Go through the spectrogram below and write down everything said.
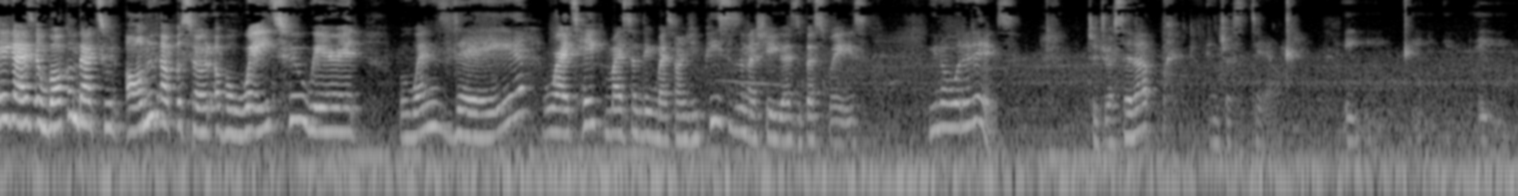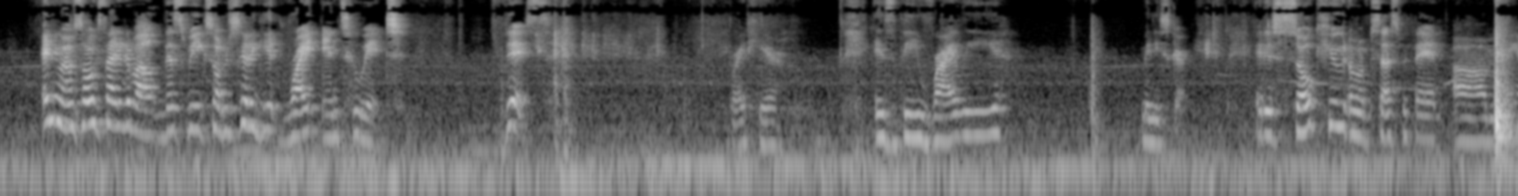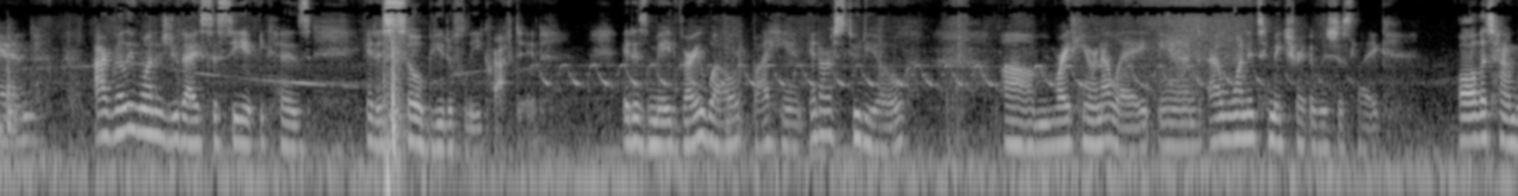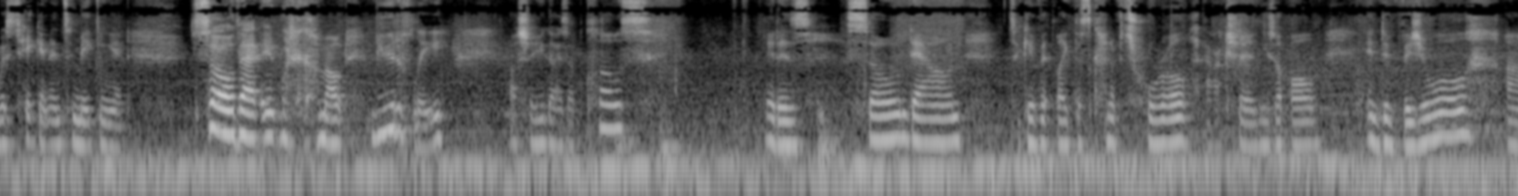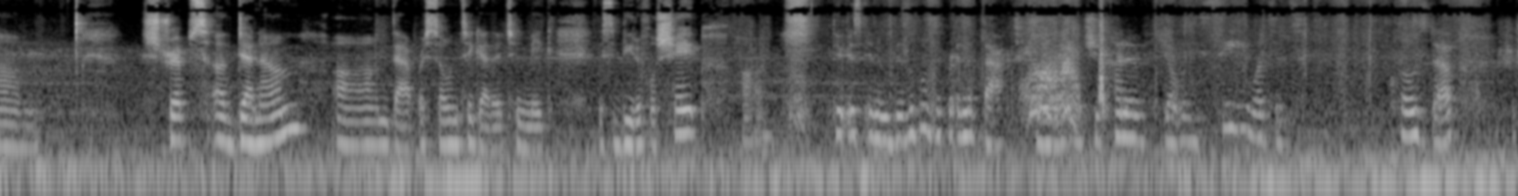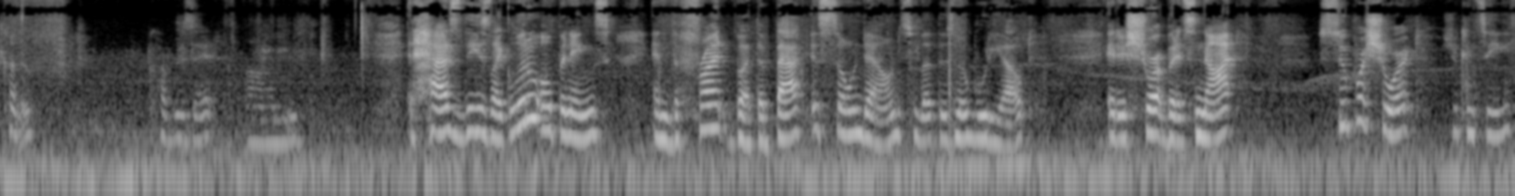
Hey guys, and welcome back to an all new episode of A Way to Wear It Wednesday, where I take my something by Sonjia pieces and I show you guys the best ways. You know what it is to dress it up and dress it down. Anyway, I'm so excited about this week, so I'm just gonna get right into it. This right here is the Riley mini skirt. It is so cute. I'm obsessed with it. Um, and I really wanted you guys to see it because it is so beautifully crafted. It is made very well by hand in our studio um, right here in LA. And I wanted to make sure it was just like all the time was taken into making it so that it would come out beautifully. I'll show you guys up close. It is sewn down to give it like this kind of twirl action. These are all individual um, strips of denim um, that were sewn together to make this beautiful shape. Um, there is an invisible zipper in the back which you kind of don't really see once it's closed up. It kind of covers it. Um, it has these like little openings in the front, but the back is sewn down so that there's no booty out. It is short, but it's not super short, as you can see.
